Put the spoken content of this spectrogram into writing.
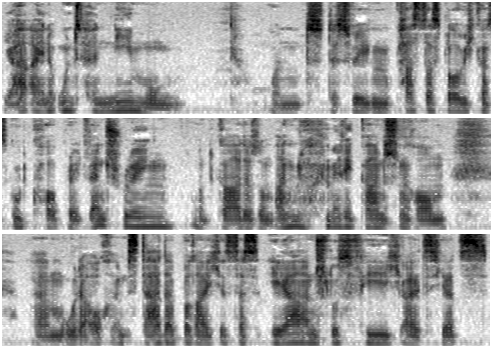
ja eine Unternehmung. Und deswegen passt das, glaube ich, ganz gut Corporate Venturing und gerade so im angloamerikanischen Raum ähm, oder auch im Startup-Bereich ist das eher anschlussfähig als jetzt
